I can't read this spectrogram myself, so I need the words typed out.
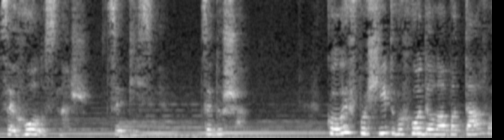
Це голос наш, це пісня, це душа. Коли в похід виходила Батава,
